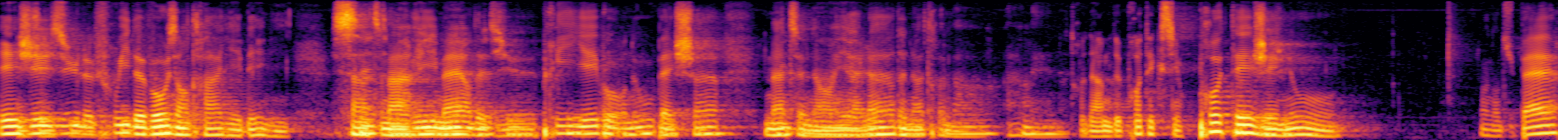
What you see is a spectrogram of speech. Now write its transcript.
Et Jésus, le fruit de vos entrailles, est béni. Sainte Marie, Mère de Dieu, priez pour nous pécheurs, maintenant et à l'heure de notre mort. Amen. Notre-Dame de protection. Protégez-nous. Au nom du Père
